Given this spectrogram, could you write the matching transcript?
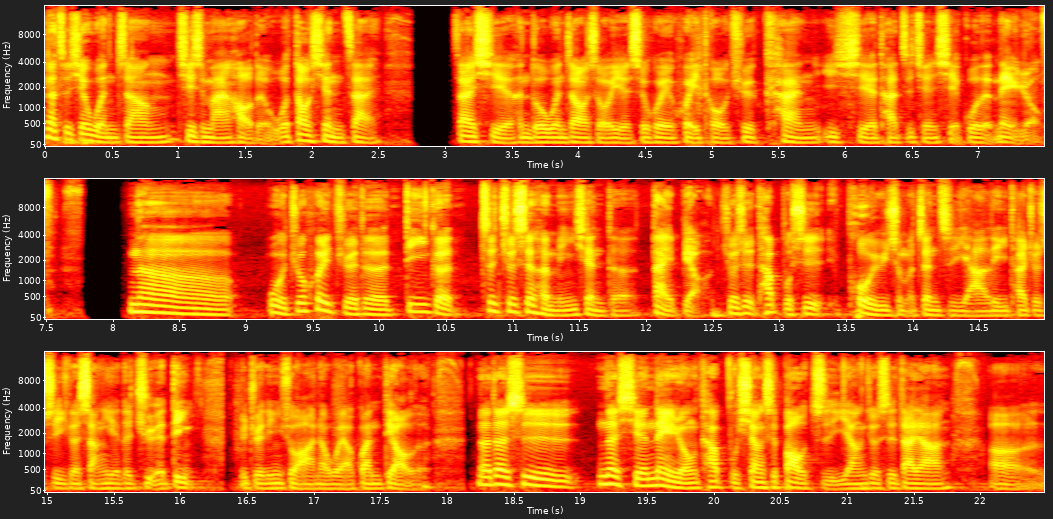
那这些文章其实蛮好的。我到现在在写很多文章的时候，也是会回头去看一些他之前写过的内容。那我就会觉得，第一个，这就是很明显的代表，就是他不是迫于什么政治压力，他就是一个商业的决定，就决定说啊，那我要关掉了。那但是那些内容，它不像是报纸一样，就是大家呃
